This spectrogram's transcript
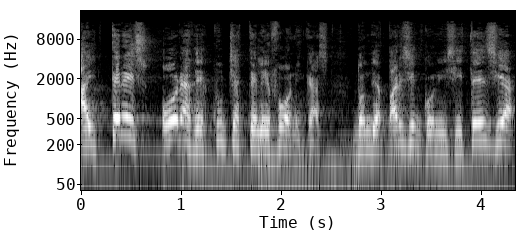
hay tres horas de escuchas telefónicas donde aparecen con insistencia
